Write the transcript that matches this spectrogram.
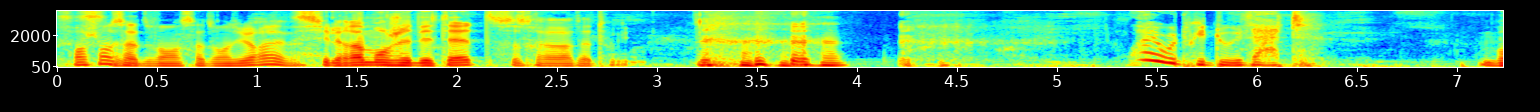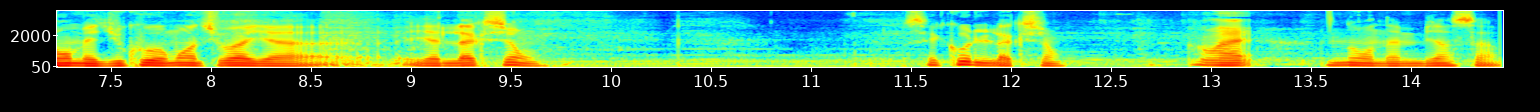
Franchement, ça. ça te, vend, ça te vend du rêve. Si le rat mangeait des têtes, ce serait Ratatouille. Why would we do that? Bon, mais du coup, au moins, tu vois, il y a, il y a de l'action. C'est cool l'action. Ouais. Nous, on aime bien ça.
